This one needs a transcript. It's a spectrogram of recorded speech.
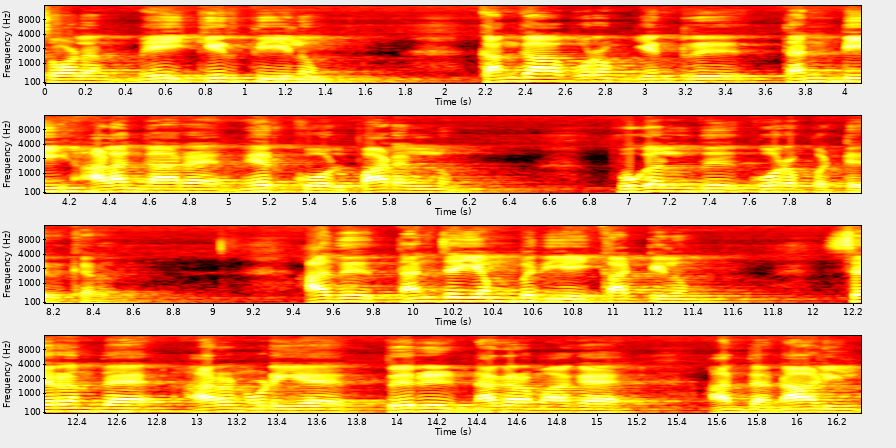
சோழன் மெய் கீர்த்தியிலும் கங்காபுரம் என்று தண்டி அலங்கார மேற்கோள் பாடலிலும் புகழ்ந்து கூறப்பட்டிருக்கிறது. அது தஞ்சையம்பதியை காட்டிலும் சிறந்த அரணுடைய பெரு நகரமாக அந்த நாளில்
